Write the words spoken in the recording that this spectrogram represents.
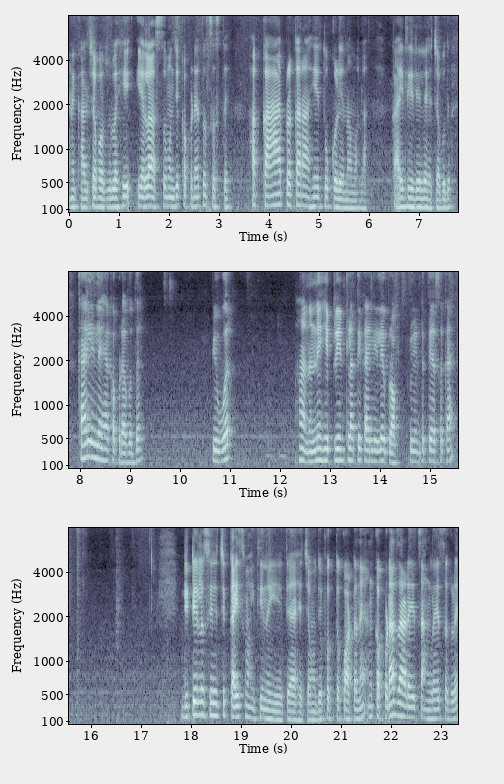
आणि खालच्या बाजूला हे याला असतं म्हणजे कपड्यातच असते हा काय प्रकार आहे तो कळेना मला. काय लिहिलेलं आहे ह्याच्याबद्दल? काय लिहिलं आहे ह्या कपड्याबद्दल? प्युअर हां नाही हे प्रिंटला ते काय लिहिलं आहे ब्रॉक प्रिंट ते असं काय? डिटेल असे ह्याची काहीच माहिती नाही आहे त्या ह्याच्यामध्ये फक्त कॉटन आहे. आणि कपडा जाड आहे चांगला आहे सगळे.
